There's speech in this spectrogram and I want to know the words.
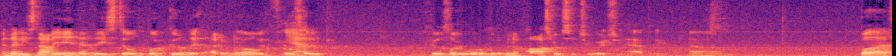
and then he's not in, and they still look good. I don't know. It feels Yeah. like it feels like a little bit of an imposter situation happening. Um, but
